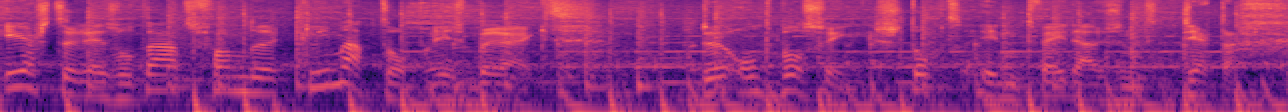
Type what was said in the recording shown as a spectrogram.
eerste resultaat van de klimaattop is bereikt. De ontbossing stopt in 2030.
